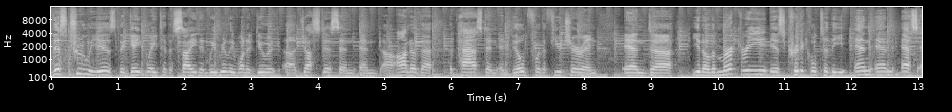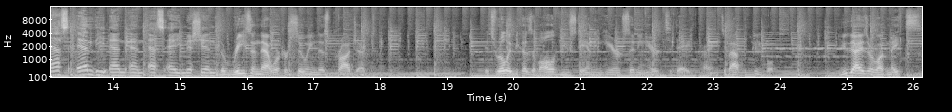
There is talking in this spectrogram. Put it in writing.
This truly is the gateway to the site, and we really want to do it uh, justice and, and uh, honor the, the past and, and build for the future. And, and uh, you know, the Mercury is critical to the NNSS and the NNSA mission. The reason that we're pursuing this project it's really because of all of you standing here, sitting here today, right? It's about the people. You guys are what makes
